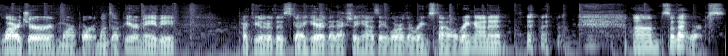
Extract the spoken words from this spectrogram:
Larger, more important ones up here maybe. Particularly this guy here that actually has a Lord of the Rings style ring on it. um, so that works.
